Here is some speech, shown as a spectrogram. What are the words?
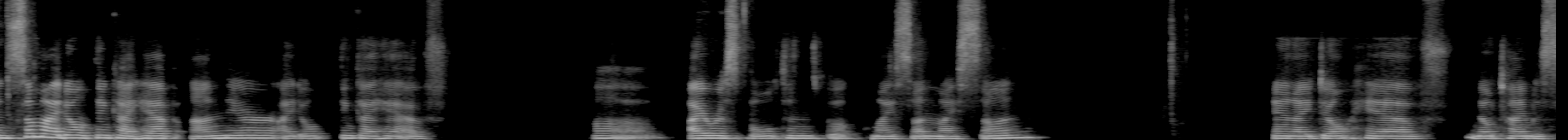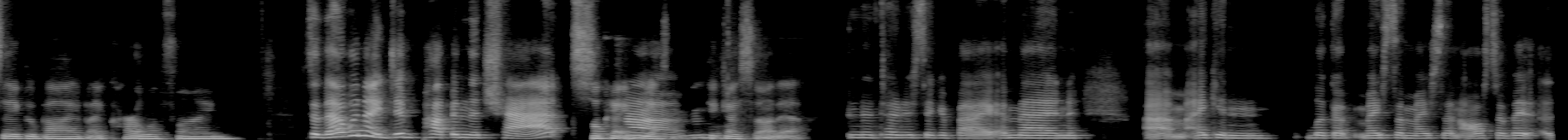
And some I don't think I have on there. I don't think I have uh, Iris Bolton's book, My Son, My Son. And I don't have No Time to Say Goodbye by Carla Fine. So that one I did pop in the chat. Okay, um, yes, I think I saw that. No Time to Say Goodbye. And then um, I can look up My Son, My Son also. But uh,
